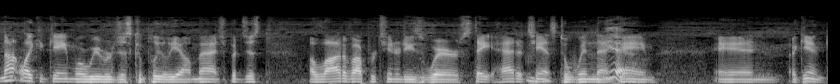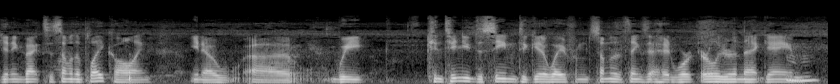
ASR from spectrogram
not like a game where we were just completely outmatched, but just a lot of opportunities where State had a chance to win that Yeah. game. And again, getting back to some of the play calling, you know, uh, we continued to seem to get away from some of the things that had worked earlier in that game. Mm-hmm.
